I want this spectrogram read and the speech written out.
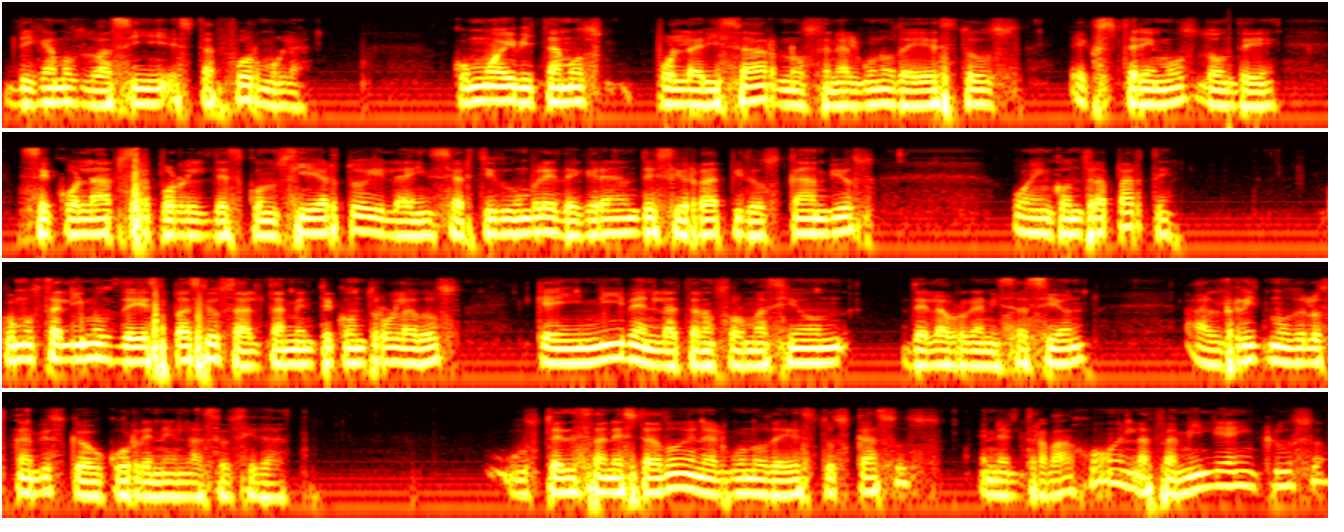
digámoslo así, esta fórmula? ¿Cómo evitamos polarizarnos en alguno de estos extremos donde se colapsa por el desconcierto y la incertidumbre de grandes y rápidos cambios? O en contraparte, ¿cómo salimos de espacios altamente controlados que inhiben la transformación de la organización al ritmo de los cambios que ocurren en la sociedad? ¿Ustedes han estado en alguno de estos casos? ¿En el trabajo? ¿En la familia incluso?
